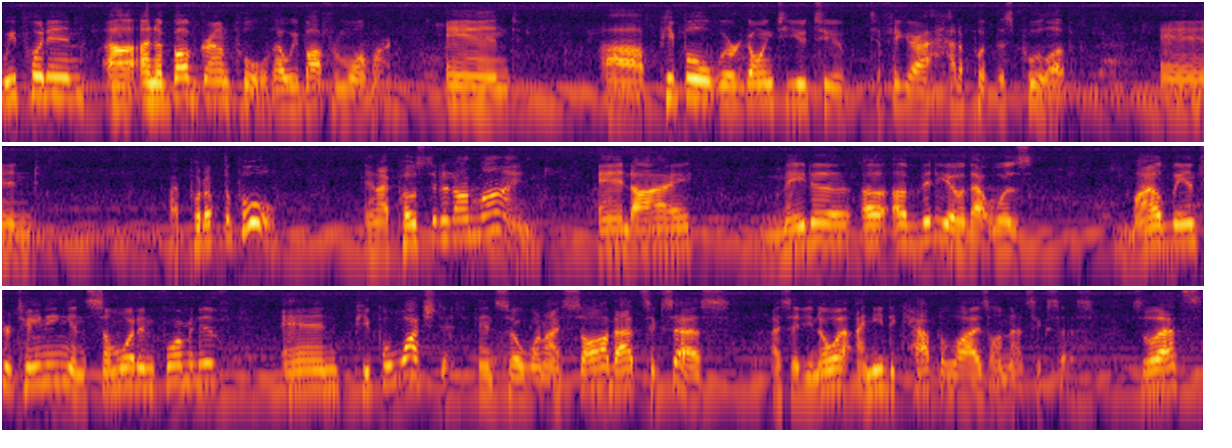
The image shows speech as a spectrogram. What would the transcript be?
We put in uh, an above ground pool that we bought from Walmart. And uh, people were going to YouTube to figure out how to put this pool up. And I put up the pool and I posted it online. And I made a, a, a video that was mildly entertaining and somewhat informative, and people watched it. And so when I saw that success, I said, you know what? I need to capitalize on that success. So that's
